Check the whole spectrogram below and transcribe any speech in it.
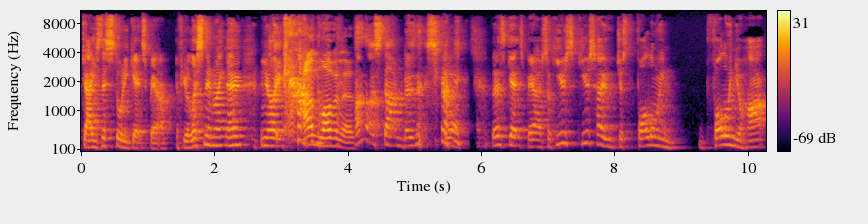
guys, this story gets better. If you're listening right now and you're like, "I'm loving this," I'm not starting business. Right? Yeah. This gets better. So here's here's how just following following your heart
